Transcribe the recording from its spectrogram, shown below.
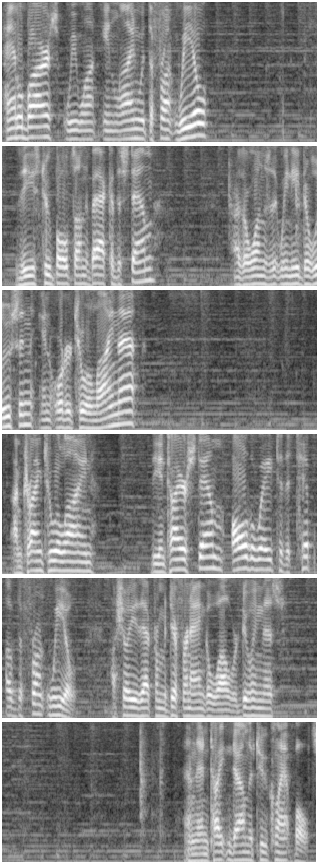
Handlebars we want in line with the front wheel. These two bolts on the back of the stem are the ones that we need to loosen in order to align that. I'm trying to align the entire stem all the way to the tip of the front wheel. I'll show you that from a different angle while we're doing this. And then tighten down the two clamp bolts.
